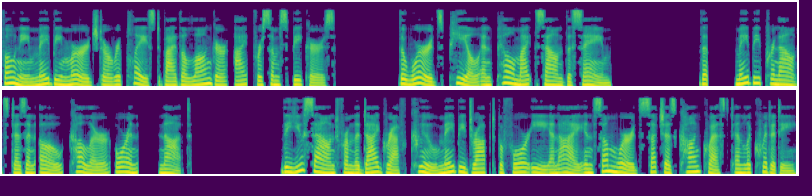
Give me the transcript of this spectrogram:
Phoneme may be merged or replaced by the longer i for some speakers. The words peel and pill might sound the same. The may be pronounced as an o color or an not. The U sound from the digraph ku may be dropped before e and i in some words such as conquest and liquidity.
